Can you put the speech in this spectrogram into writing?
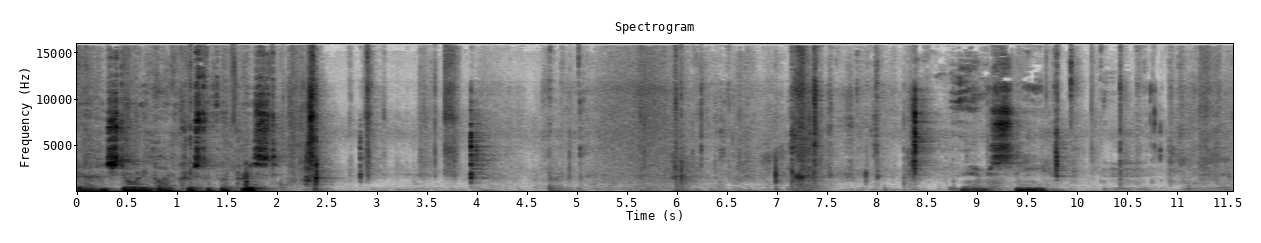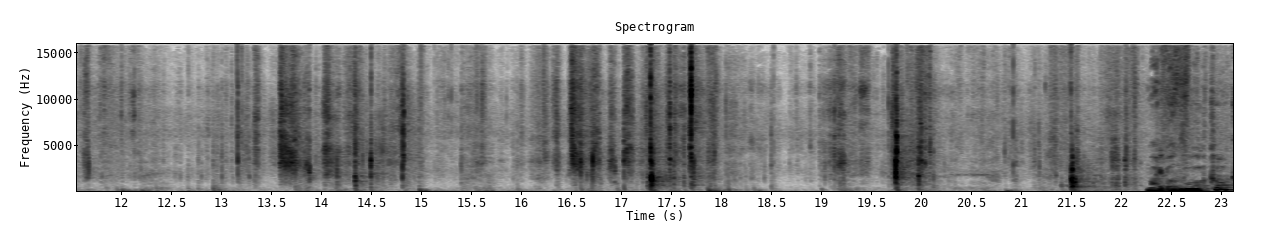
Early story by Christopher Priest. see. Michael Moorcock.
